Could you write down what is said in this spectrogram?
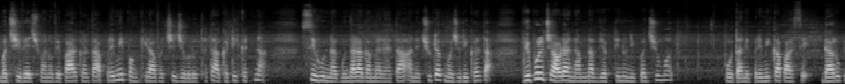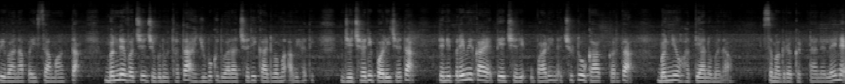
મચ્છી વેચવાનો વેપાર કરતા પ્રેમી પંખીડા વચ્ચે ઝઘડો થતા ઘટી ઘટના સિહુરના ગુંદાળા ગામે રહેતા અને છૂટક મજૂરી કરતા વિપુલ ચાવડા નામના વ્યક્તિનું નિપજ્યું મોત. પોતાની પ્રેમિકા પાસે દારૂ પીવાના પૈસા માંગતા બંને વચ્ચે ઝઘડો થતાં યુવક દ્વારા છરી કાઢવામાં આવી હતી. જે છરી પડી જતાં તેની પ્રેમિકાએ તે છરી ઉપાડીને છૂટો ઘા કરતા બન્યો હત્યાનો બનાવ. સમગ્ર ઘટનાને લઈને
